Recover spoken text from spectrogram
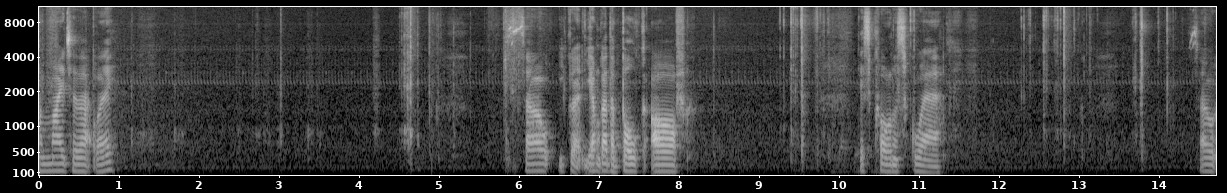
and mitre that way. So you've got, you haven't got the bulk of this corner square. So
